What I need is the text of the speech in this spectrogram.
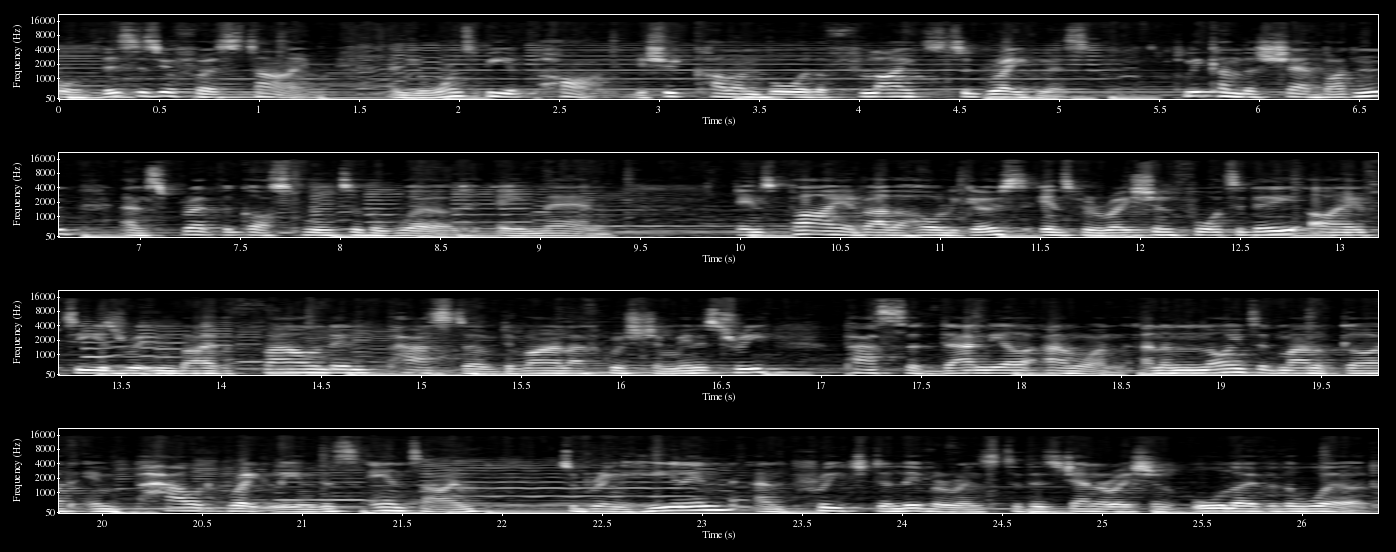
or this is your first time and you want to be a part, you should come on board the flight to greatness. Click on the share button and spread the gospel to the world. Amen. Inspired by the Holy Ghost, inspiration for today, IFT is written by the founding pastor of Divine Life Christian Ministry, Pastor Daniel Anwan, an anointed man of God empowered greatly in this end time to bring healing and preach deliverance to this generation all over the world.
